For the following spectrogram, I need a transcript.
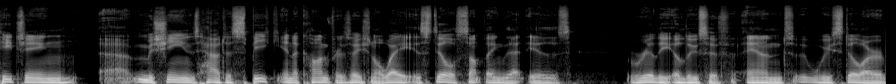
teaching uh, machines how to speak in a conversational way is still something that is really elusive and we still are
